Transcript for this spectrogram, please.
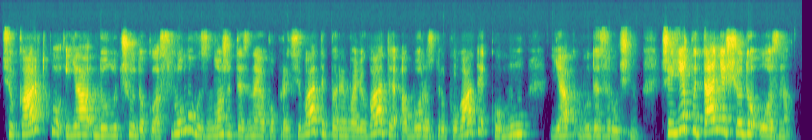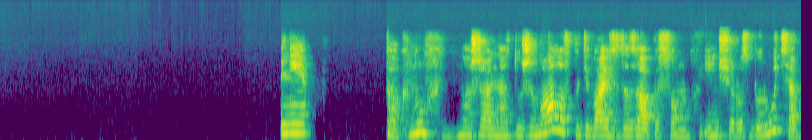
Цю картку я долучу до класруму, ви зможете з нею попрацювати, перемалювати або роздрукувати, кому як буде зручно. Чи є питання щодо ознак? Ні. Так, ну, на жаль, нас дуже мало. Сподіваюсь, за записом інші розберуться.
